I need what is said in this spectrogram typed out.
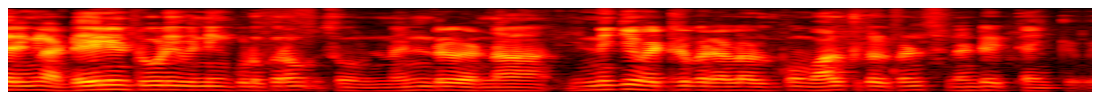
சரிங்களா? டெய்லியும் டூ டி வின்னிங் கொடுக்குறோம். ஸோ நன்று நான் இன்றைக்கும் வெற்றி பெற எல்லாருக்கும் வாழ்த்துக்கள் ஃப்ரெண்ட்ஸ் நன்றி. தேங்க்யூ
